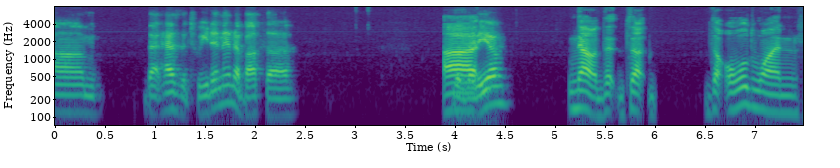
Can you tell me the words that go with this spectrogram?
um, that has the tweet in it about the, the uh, video. no, the the the old one,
